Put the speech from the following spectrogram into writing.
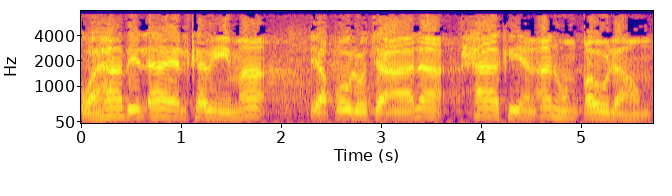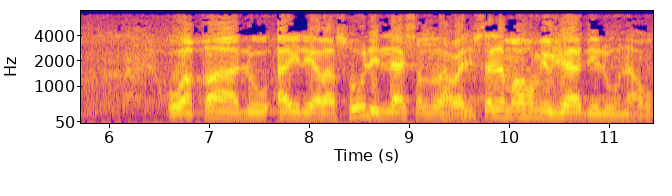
وهذه الآية الكريمة يقول تعالى حاكيا عنهم قولهم. وقالوا أي لرسول الله صلى الله عليه وسلم وهم يجادلونه.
